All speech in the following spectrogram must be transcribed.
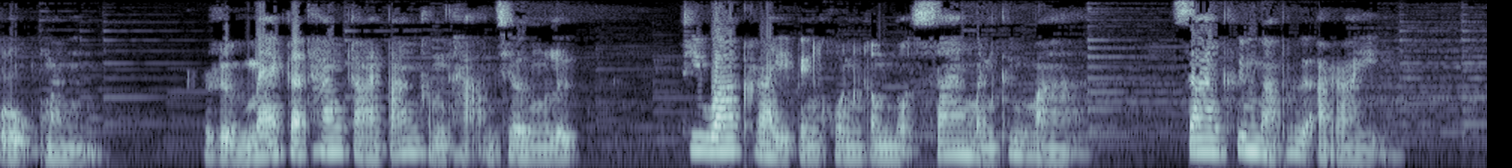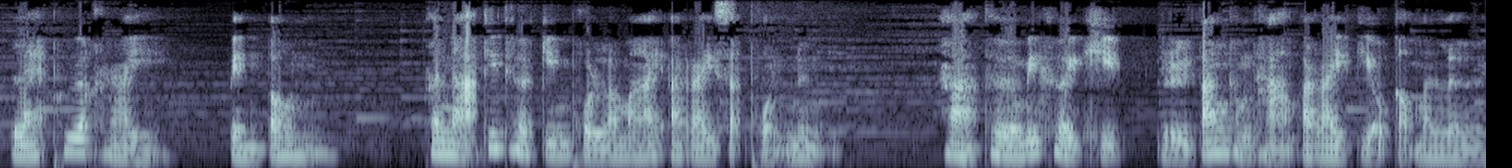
ปลูกมัน หรือแม้กระทั่งการตั้งคำถามเชิงลึก ที่ว่าใครเป็นคนกำหนดสร้างมันขึ้นมา สร้างขึ้นมาเพื่ออะไร และเพื่อใคร เป็นต้น ขณะที่เธอกินผลไม้อะไรสักผลหนึ่ง หากเธอไม่เคยคิดหรือตั้งคำถามอะไรเกี่ยวกับมันเลย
